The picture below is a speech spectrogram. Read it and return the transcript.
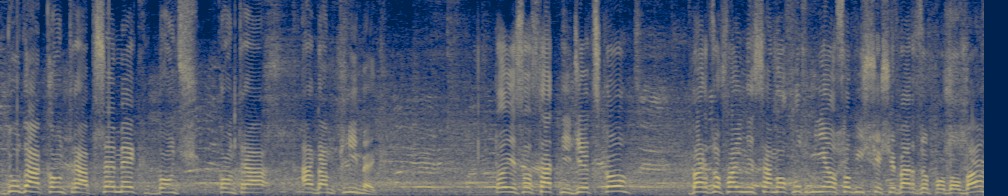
Duda kontra Przemek bądź kontra Adam Klimek. To jest ostatnie dziecko. Bardzo fajny samochód. Mnie osobiście się bardzo podoba.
